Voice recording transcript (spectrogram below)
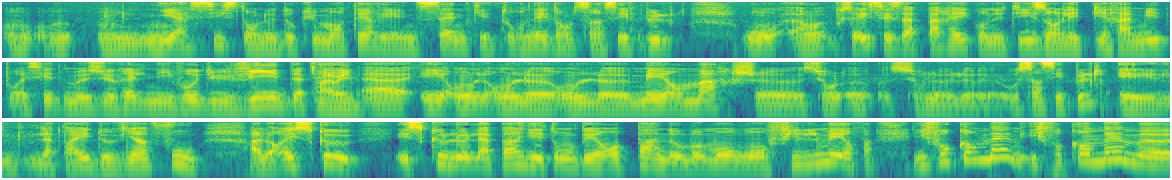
on, on, y assiste dans le documentaire, il y a une scène qui est tournée dans le Saint-Sépulcre où vous savez ces appareils qu'on utilise dans les pyramides pour essayer de mesurer le niveau du vide ah oui. euh, et on, on, le, on le met en marche euh, sur, euh, sur le, le, au Saint-Sépulcre et l'appareil devient fou. Alors est-ce que est-ce que l'appareil est tombé en panne au moment où on filmait? Enfin, il faut quand même, il faut quand même, euh,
